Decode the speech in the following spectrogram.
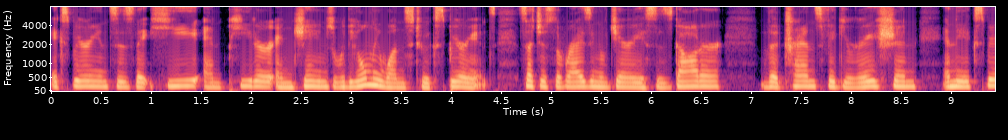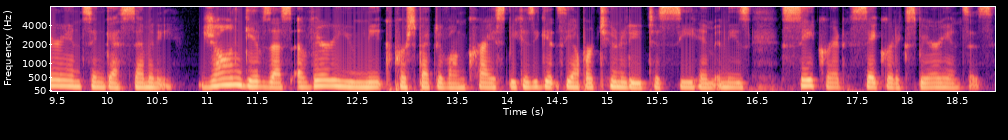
Experiences that he and Peter and James were the only ones to experience, such as the rising of Jairus' daughter, the transfiguration, and the experience in Gethsemane. John gives us a very unique perspective on Christ because he gets the opportunity to see him in these sacred, sacred experiences.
